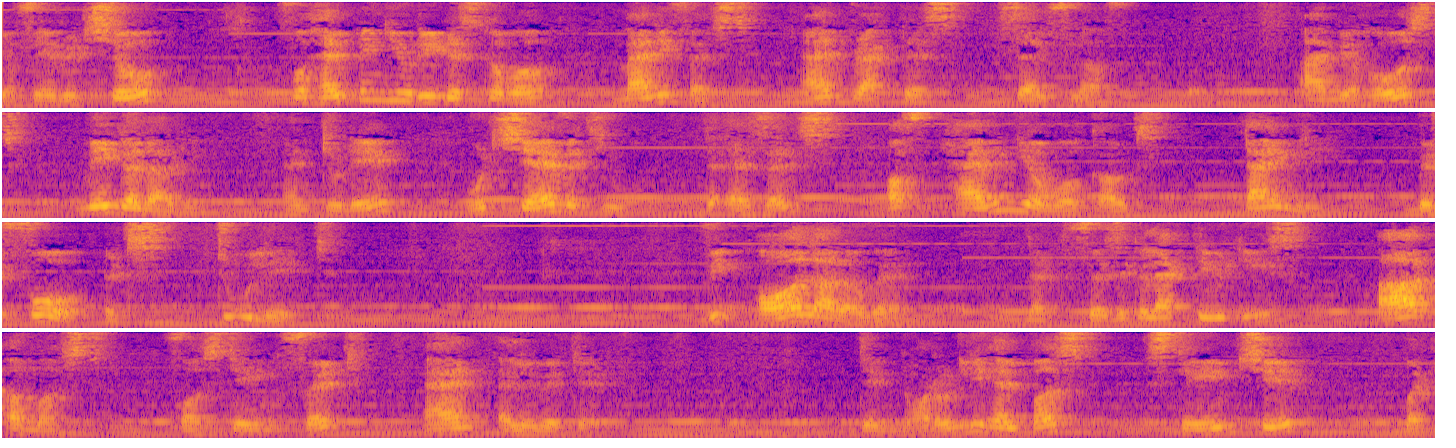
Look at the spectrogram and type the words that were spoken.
your favorite show for helping you rediscover, manifest, and practice self love. I'm your host, Meghaladi, and today would share with you the essence of having your workouts timely before it's too late. We all are aware that physical activities are a must for staying fit and elevated. They not only help us stay in shape but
